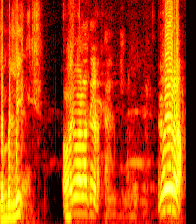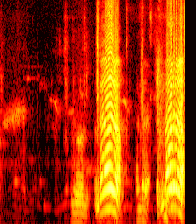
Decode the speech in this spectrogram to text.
ചെമ്പല്ലി. ഒരു ഇരുപത് രൂപ രണ്ടായിരം രണ്ടായിരം രൂപ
